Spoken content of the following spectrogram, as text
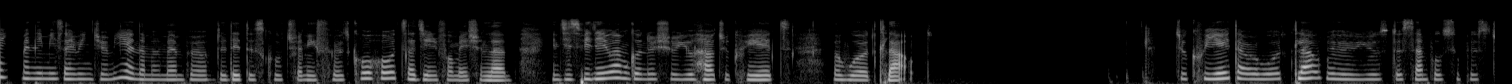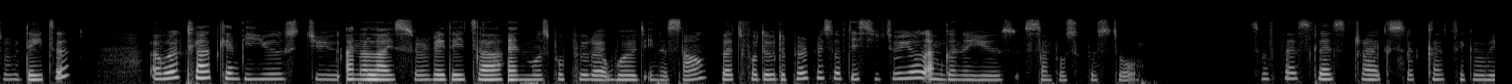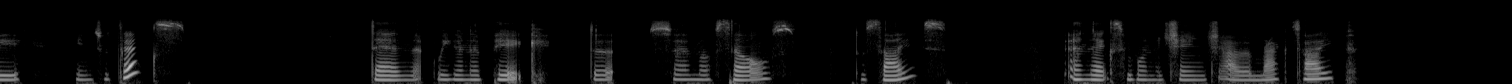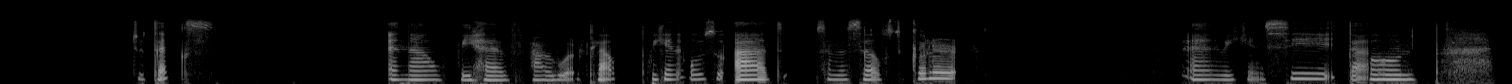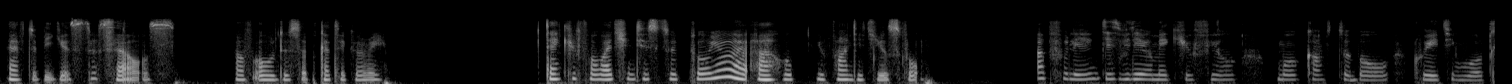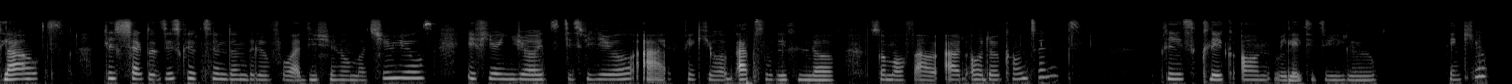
Hi, my name is Irene Diomi and I'm a member of the Data School 23rd cohort at the Information Lab. In this video, I'm going to show you how to create a word cloud. To create our word cloud, we will use the sample superstore data. A word cloud can be used to analyze survey data and most popular word in a song, but for the, the purpose of this tutorial, I'm going to use sample superstore. So first let's drag the category into text. Then we're gonna pick the sum of sales to size. And next we want to change our mark type to text. And now we have our word cloud. We can also add some sales to color and we can see that all have the biggest sales of all the subcategory. Thank you for watching this tutorial. I hope you find it useful. Hopefully this video makes you feel more comfortable creating word clouds. Please check the description down below for additional materials. If you enjoyed this video, I think you'll absolutely love some of our other content please click on related video. Thank you.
